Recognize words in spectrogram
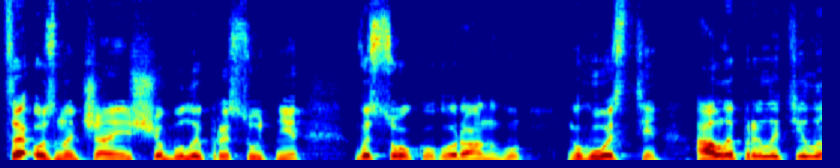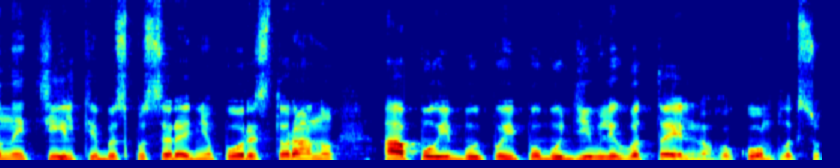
Це означає, що були присутні високого рангу гості, але прилетіли не тільки безпосередньо по ресторану, а по, по, по будівлі готельного комплексу.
